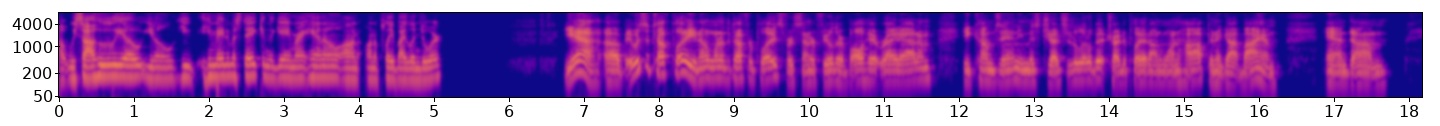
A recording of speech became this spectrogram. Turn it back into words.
Uh, we saw Julio. You know, he he made a mistake in the game, right, Hanno, on on a play by Lindor. Yeah, uh, it was a tough play. You know, one of the tougher plays for center fielder. Ball hit right at him. He comes in. He misjudged it a little bit. Tried to play it on one hop, and it got by him. And um,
